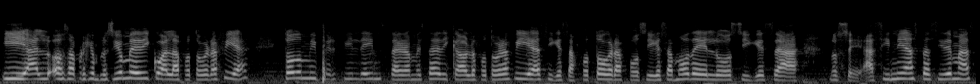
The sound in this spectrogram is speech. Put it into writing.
Y, al, o sea, por ejemplo, si yo me dedico a la fotografía, todo mi perfil de Instagram está dedicado a la fotografía, sigues a fotógrafos, sigues a modelos, sigues a, no sé, a cineastas y demás.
